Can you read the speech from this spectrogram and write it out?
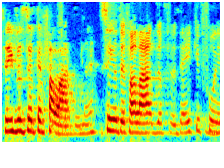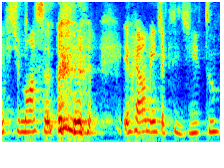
Sem você ter falado, né? Sem eu ter falado. Daí que foi, que te mostra, eu realmente acredito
